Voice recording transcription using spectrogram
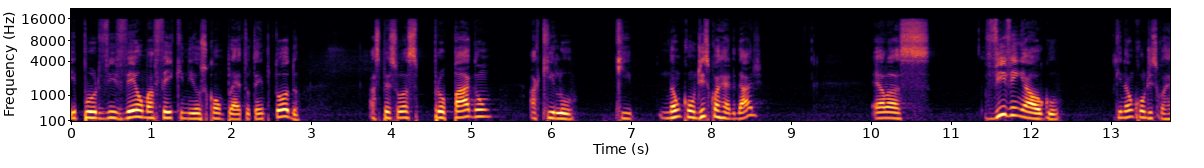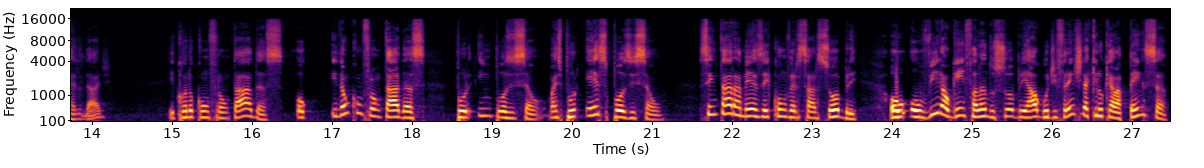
E por viver uma fake news completa o tempo todo, as pessoas propagam aquilo que não condiz com a realidade, elas vivem algo que não condiz com a realidade, e quando confrontadas, ou, e não confrontadas por imposição, mas por exposição, sentar à mesa e conversar sobre, ou ouvir alguém falando sobre algo diferente daquilo que ela pensa,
